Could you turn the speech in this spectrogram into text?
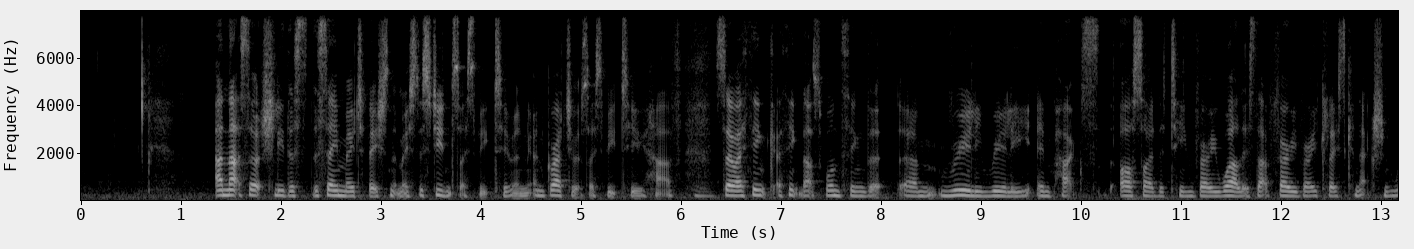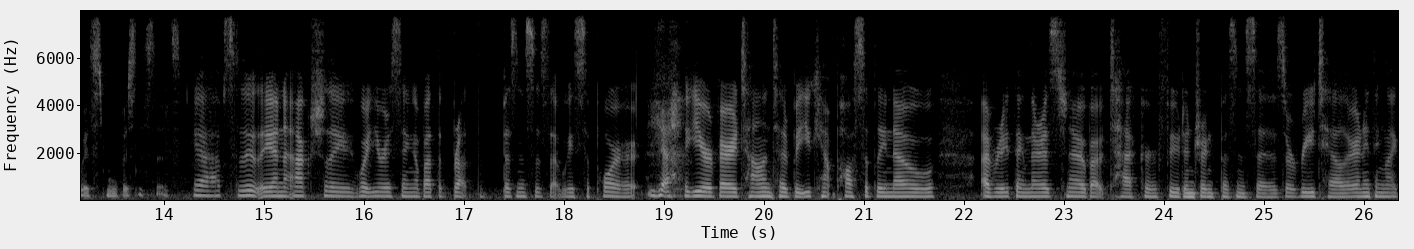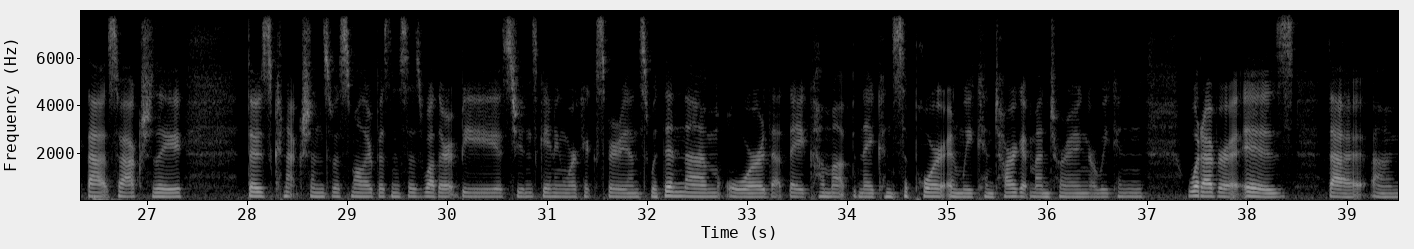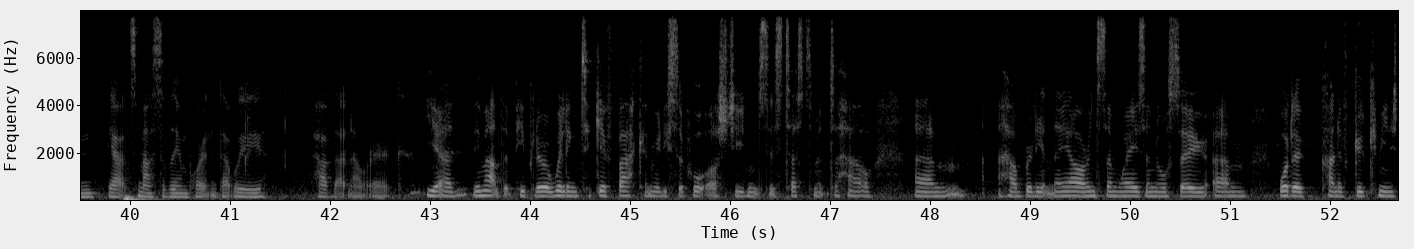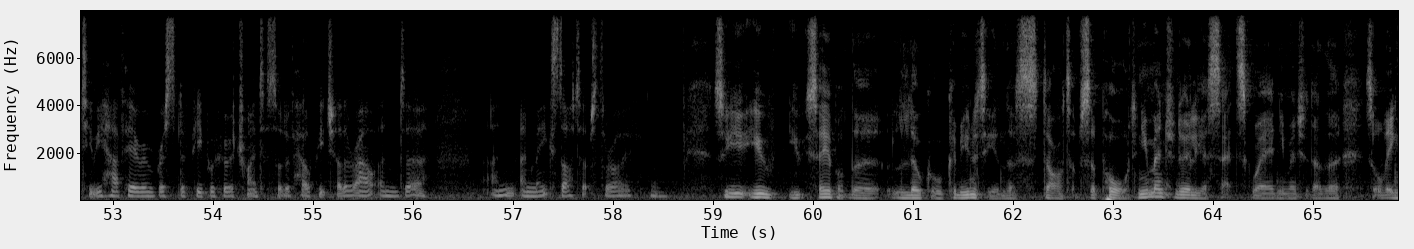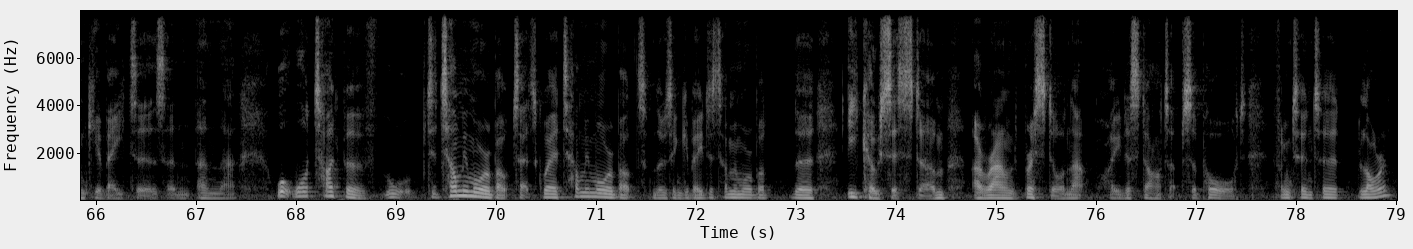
and that's actually the, the same motivation that most of the students I speak to and, and graduates I speak to have. Mm. So I think I think that's one thing that um, really really impacts our side of the team very well is that very very close connection with small businesses. Yeah, absolutely. And actually, what you were saying about the breadth of businesses that we support. Yeah, like you're very talented, but you can't possibly know everything there is to know about tech or food and drink businesses or retail or anything like that. So actually those connections with smaller businesses, whether it be students gaining work experience within them or that they come up and they can support and we can target mentoring or we can, whatever it is, that, um, yeah, it's massively important that we have that network. Yeah, the amount that people are willing to give back and really support our students is testament to how um, how brilliant they are in some ways, and also um, what a kind of good community we have here in Bristol of people who are trying to sort of help each other out and uh, and, and make startups thrive. Mm. So you, you, you say about the local community and the startup support, and you mentioned earlier Set Square, and you mentioned other sort of incubators and, and that. What what type of? To tell me more about Set Square. Tell me more about some of those incubators. Tell me more about the ecosystem around Bristol and that wider startup support. If I can turn to Lauren.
